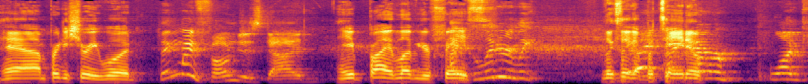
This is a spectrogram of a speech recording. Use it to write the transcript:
Yeah, I'm pretty sure he would. I think my phone just died. He'd probably love your face. I literally Looks like a I- potato. I never plugged,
